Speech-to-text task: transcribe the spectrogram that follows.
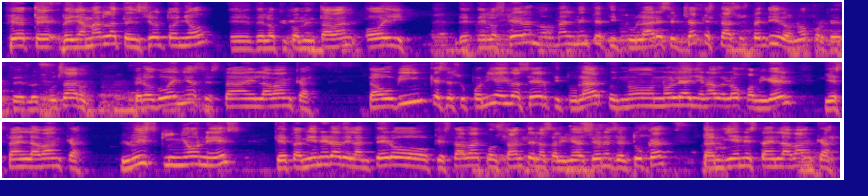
Fíjate, de llamar la atención, Toño, eh, de lo que comentaban, hoy, de, los que eran normalmente titulares, el Chac está suspendido, ¿no? Porque te lo expulsaron, pero Dueñas está en la banca. Taubín, que se suponía iba a ser titular, pues no, no le ha llenado el ojo a Miguel y está en la banca. Luis Quiñones, que también era delantero que estaba constante en las alineaciones del Tuca, también está en la banca.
